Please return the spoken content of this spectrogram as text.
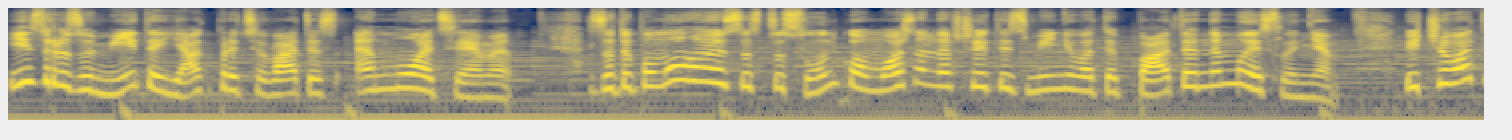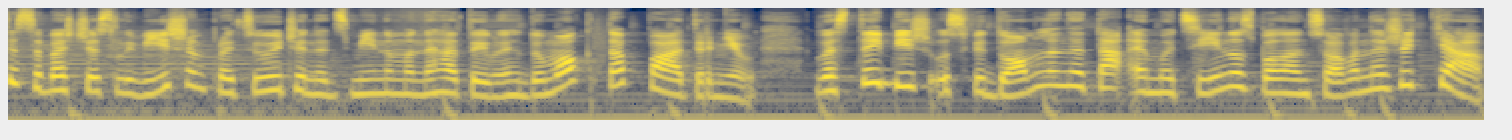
і зрозуміти, як працювати з емоціями. За допомогою застосунку можна навчити змінювати паттерни мислення, відчувати себе щасливішим, працюючи над змінами негативних думок та паттернів, вести більш усвідомлене та емоційно збалансоване життя,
